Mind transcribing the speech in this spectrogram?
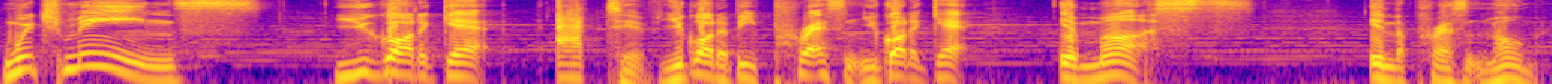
Which means you got to get active. You got to be present. You got to get immersed in the present moment.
